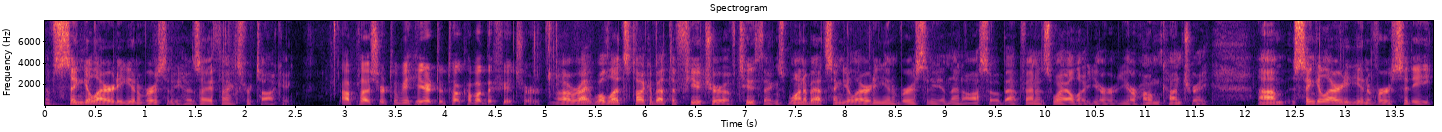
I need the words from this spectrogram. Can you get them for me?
of Singularity University. Jose, thanks for talking. A pleasure to be here to talk about the future. All right, well, let's talk about the future of two things one about Singularity University, and then also about Venezuela, your, your home country. Um, Singularity University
